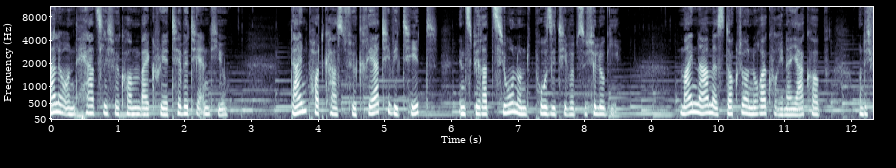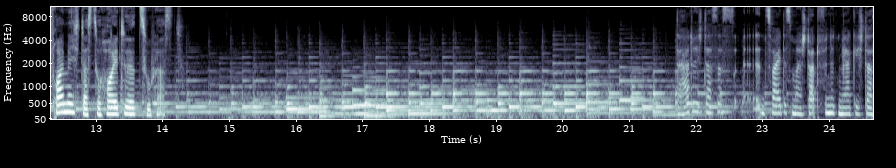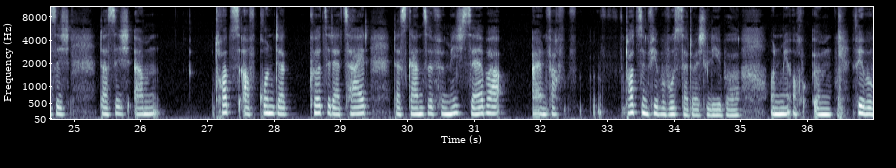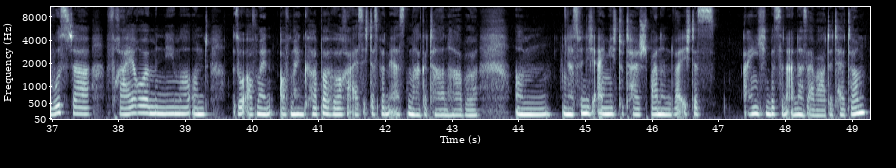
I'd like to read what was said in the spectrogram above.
Hallo und herzlich willkommen bei Creativity and You, dein Podcast für Kreativität, Inspiration und positive Psychologie. Mein Name ist Dr. Nora Corina Jakob und ich freue mich, dass du heute zuhörst. Dadurch, dass es ein zweites Mal stattfindet, merke ich, dass ich, dass ich ähm, trotz aufgrund der Kürze der Zeit das Ganze für mich selber einfach trotzdem viel bewusster durchlebe und mir auch ähm, viel bewusster Freiräume nehme und so auf, mein, auf meinen Körper höre, als ich das beim ersten Mal getan habe. Ähm, das finde ich eigentlich total spannend, weil ich das eigentlich ein bisschen anders erwartet hätte.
